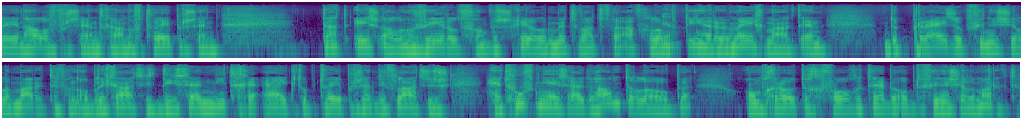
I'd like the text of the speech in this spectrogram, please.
2,5% gaan of 2%, dat is al een wereld van verschil met wat we afgelopen tien jaar hebben meegemaakt. En de prijzen op financiële markten van obligaties, die zijn niet geëikt op 2% inflatie. Dus het hoeft niet eens uit de hand te lopen om grote gevolgen te hebben op de financiële markt.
